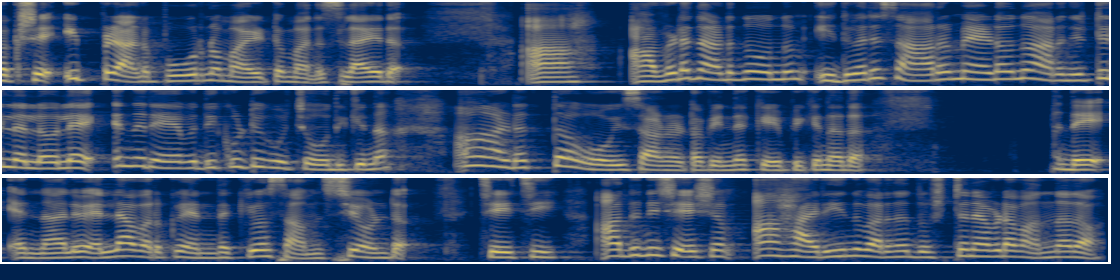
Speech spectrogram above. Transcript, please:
പക്ഷേ ഇപ്പോഴാണ് പൂർണമായിട്ട് മനസ്സിലായത്. ആ അവിടെ നടന്നൊന്നും ഇതുവരെ സാറും മേഡമൊന്നും അറിഞ്ഞിട്ടില്ലല്ലോ അല്ലേ എന്ന് രേവതിക്കുട്ടി ചോദിക്കുന്ന ആ അടുത്ത വോയിസാണ് കേട്ടോ പിന്നെ കേൾപ്പിക്കുന്നത്. അതെ എന്നാലും എല്ലാവർക്കും എന്തൊക്കെയോ സംശയമുണ്ട്. ചേച്ചി അതിനുശേഷം ആ ഹരി എന്ന് പറഞ്ഞ ദുഷ്ടൻ അവിടെ വന്നതോ?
